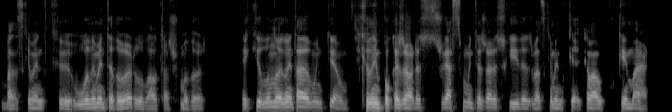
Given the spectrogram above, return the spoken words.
basicamente, que o alimentador, ou lá o transformador, aquilo não aguentava muito tempo. Aquilo em poucas horas, se jogasse muitas horas seguidas, basicamente acabava por queimar.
